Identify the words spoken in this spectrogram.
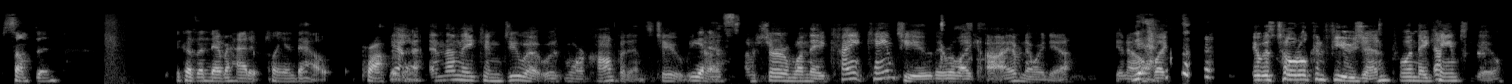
something because I never had it planned out properly. Yeah, and then they can do it with more confidence too. Because yes. I'm sure when they came to you, they were like, I have no idea. You know, yeah. like it was total confusion when they came to you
